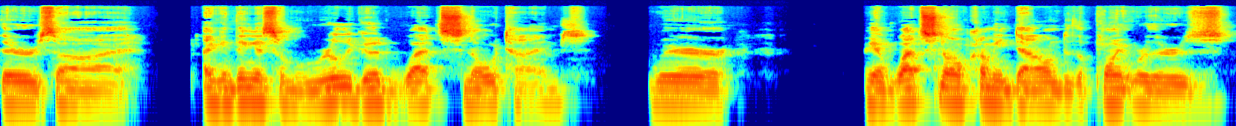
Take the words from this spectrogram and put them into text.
there's uh I can think of some really good wet snow times where we have wet snow coming down to the point where there's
